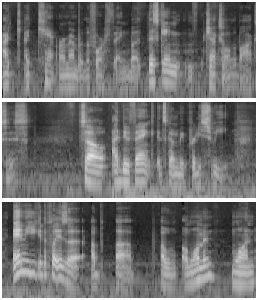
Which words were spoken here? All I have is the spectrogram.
I, I can't remember the fourth thing, but this game checks all the boxes. So I do think it's going to be pretty sweet. And you get to play as a, a, a, a, a woman, one,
